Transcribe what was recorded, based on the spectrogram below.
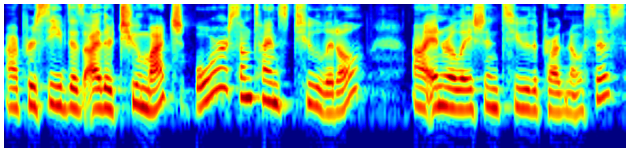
uh, perceived as either too much or sometimes too little. Uh, in relation to the prognosis.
